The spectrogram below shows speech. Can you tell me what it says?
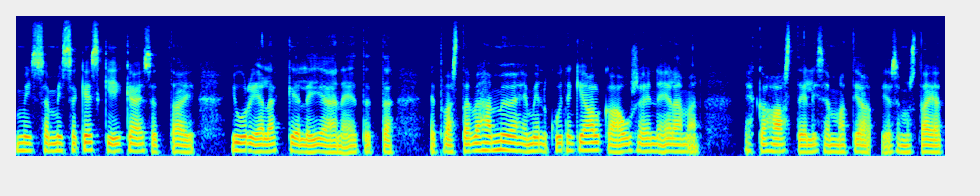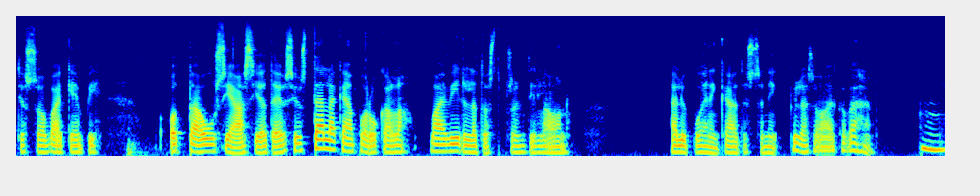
missä, missä keski-ikäiset tai juuri eläkkeelle jääneet, että, että vasta vähän myöhemmin kuitenkin alkaa usein ne elämän ehkä haasteellisemmat ja, ja semmoista ajat, jossa on vaikeampi ottaa uusia asioita. Jos, jos tälläkään porukalla vain 15 prosentilla on älypuhelin käytössä, niin kyllä se on aika vähän. Mm.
